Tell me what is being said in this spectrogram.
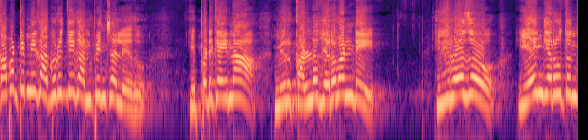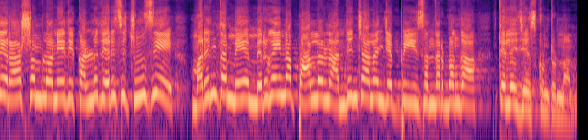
కాబట్టి మీకు అభివృద్ధి కనిపించలేదు. ఇప్పటికైనా మీరు కళ్ళు తెరవండి. ఈరోజు ఏం జరుగుతుంది రాష్ట్రంలో అనేది కళ్ళు తెరిచి చూసి మరింత మెరుగైన పాలన అందించాలని చెప్పి ఈ సందర్భంగా తెలియజేసుకుంటున్నాను.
